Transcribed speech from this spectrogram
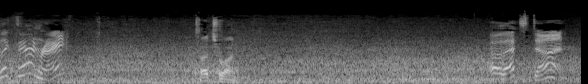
Look done, right? Touch one. Oh, that's done.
